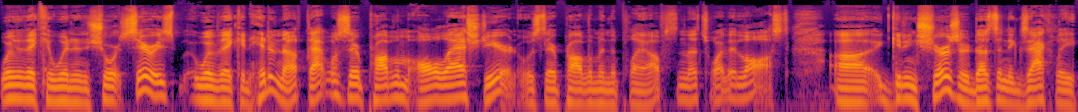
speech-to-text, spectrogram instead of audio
Whether they can win in a short series, whether they can hit enough, that was their problem all last year. It was their problem in the playoffs, and that's why they lost. Uh, getting Scherzer doesn't exactly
